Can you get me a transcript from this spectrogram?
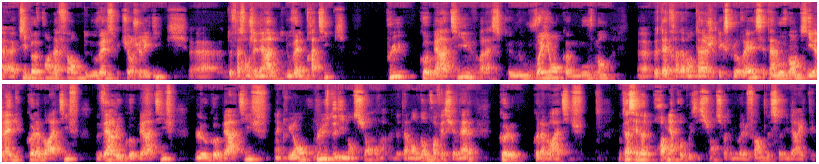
euh, qui peuvent prendre la forme de nouvelles structures juridiques, euh, de façon générale de nouvelles pratiques, plus coopératives. Voilà, ce que nous voyons comme mouvement euh, peut-être à davantage explorer, c'est un mouvement qui irait du collaboratif vers le coopératif, le coopératif incluant plus de dimensions, notamment non professionnelles, que le collaboratif. Donc ça, c'est notre première proposition sur les nouvelles formes de solidarité.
